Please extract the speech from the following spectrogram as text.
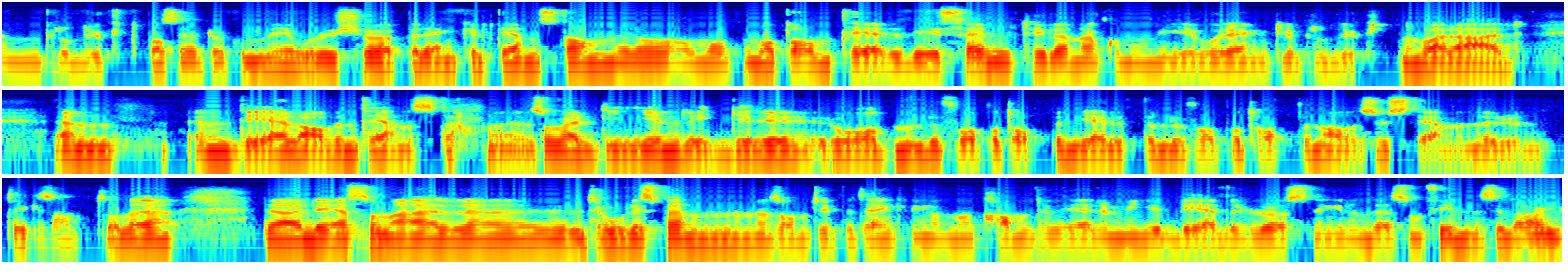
en produktbasert økonomi, hvor du kjøper enkeltgjenstander og, og må på en måte håndtere de selv, til en økonomi hvor egentlig produktene bare er en, en del av en tjeneste. Så verdien ligger i rådene du får på toppen, hjelpen du får på toppen, alle systemene rundt. ikke sant? Og det, det er det som er eh, utrolig spennende med en sånn type tenkning. At man kan levere mye bedre løsninger enn det som finnes i dag.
